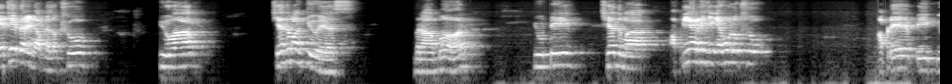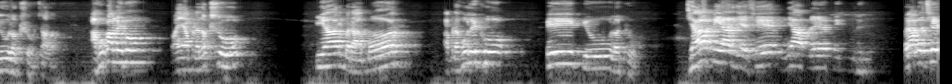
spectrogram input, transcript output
તેથી કરીને આપણે લખશું ક્યુઆર છેદમાં ક્યુએસ બરાબર ક્યુટી છેદમાં, આ પીઆરની જગ્યાએ હું લખશું. આપણે પી ક્યુ લખશું, ચાલો. આ હું કામ લખ્યું અહીંયા આપણે લખશું પીઆર બરાબર. આપણે શું લખ્યું? પી ક્યુ લખ્યું. જ્યાં પીઆર જે છે, ત્યાં આપણે પીક્યુ લીધું બરાબર છે?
